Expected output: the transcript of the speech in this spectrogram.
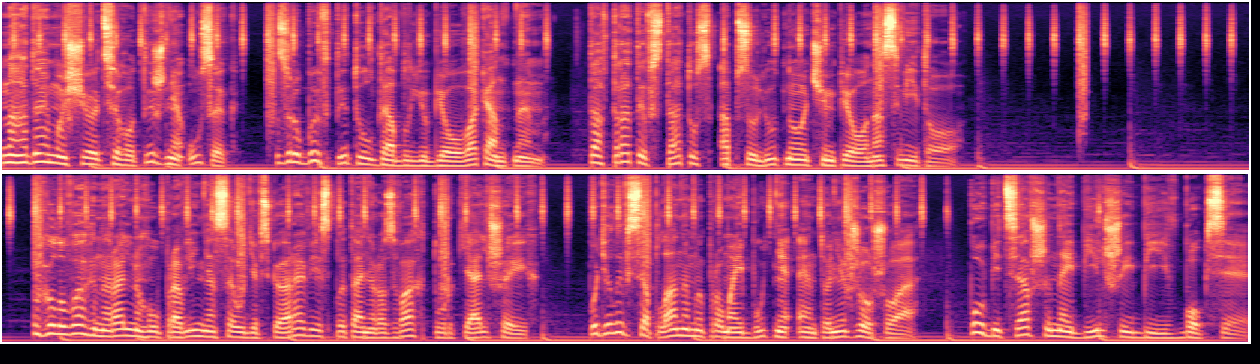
Нагадаємо, що цього тижня Усик зробив титул WBO вакантним та втратив статус абсолютного чемпіона світу. Голова Генерального управління Саудівської Аравії з питань розваг Туркі Аль-Шейх поділився планами про майбутнє Ентоні Джошуа, пообіцявши найбільший бій в боксі.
